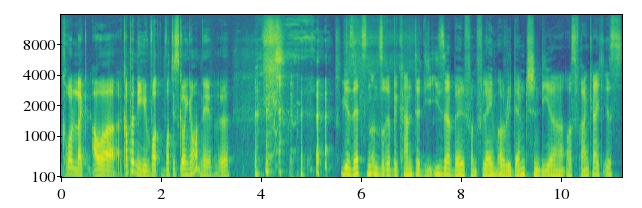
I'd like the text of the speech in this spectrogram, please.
called like our company. What, what is going on here? Wir setzen unsere Bekannte, die Isabel von Flame or Redemption, die ja aus Frankreich ist,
